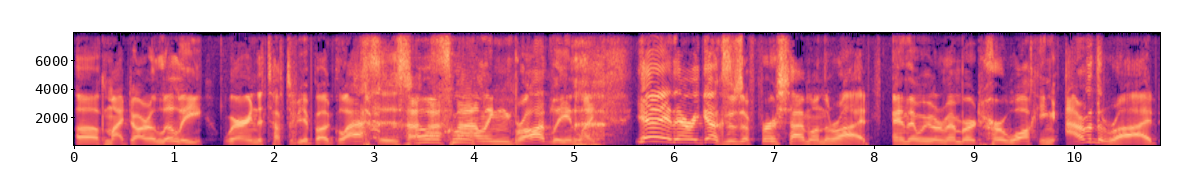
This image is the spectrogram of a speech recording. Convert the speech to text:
of my daughter Lily wearing the tough to be a bug glasses, oh, cool. smiling broadly, and like, yay, there we go, because it was her first time on the ride. And then we remembered her walking out of the ride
